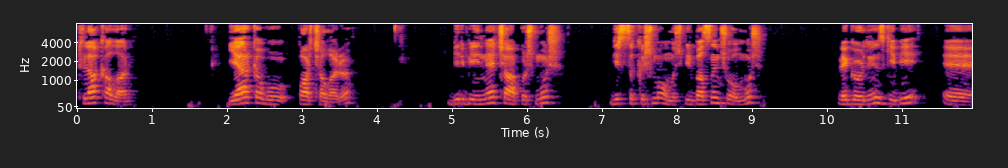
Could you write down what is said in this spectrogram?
plakalar, yer kabuğu parçaları birbirine çarpışmış, bir sıkışma olmuş, bir basınç olmuş ve gördüğünüz gibi e,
